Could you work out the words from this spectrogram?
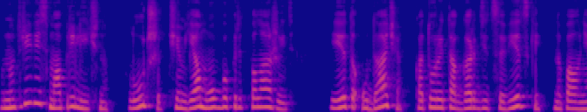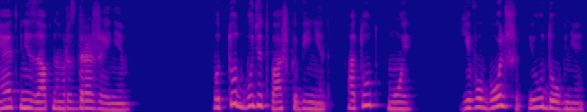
внутри весьма прилично, лучше, чем я мог бы предположить. И эта удача, которой так гордится Ветский, наполняет внезапным раздражением. Вот тут будет ваш кабинет, а тут мой. Его больше и удобнее.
